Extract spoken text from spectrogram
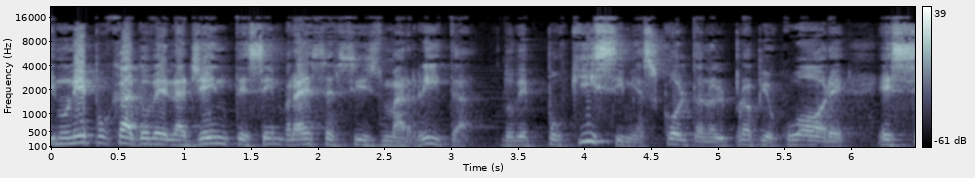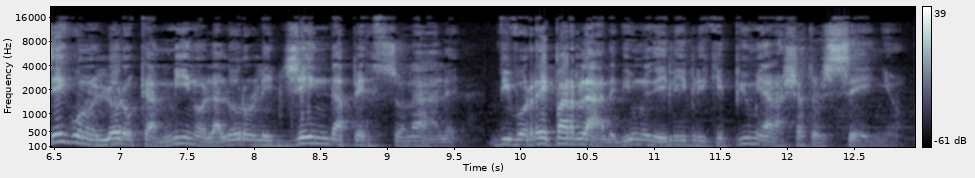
in un'epoca dove la gente sembra essersi smarrita, dove pochissimi ascoltano il proprio cuore e seguono il loro cammino, la loro leggenda personale, vi vorrei parlare di uno dei libri che più mi ha lasciato il segno,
